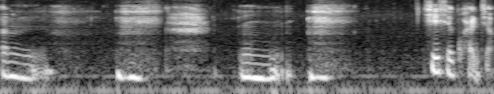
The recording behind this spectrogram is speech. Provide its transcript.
嗯，嗯，谢谢夸奖，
